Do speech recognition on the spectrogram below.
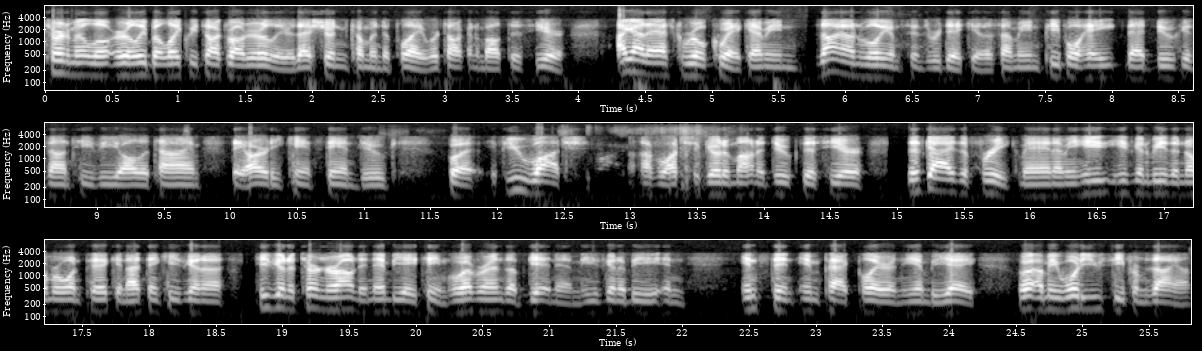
tournament a little early, but like we talked about earlier, that shouldn't come into play. We're talking about this year. I got to ask real quick. I mean, Zion Williamson's ridiculous. I mean, people hate that Duke is on TV all the time. They already can't stand Duke. But if you watch, I've watched a good amount of Duke this year. This guy's a freak, man. I mean, he he's going to be the number one pick, and I think he's gonna he's gonna turn around an NBA team. Whoever ends up getting him, he's going to be in instant impact player in the NBA. I mean, what do you see from Zion?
